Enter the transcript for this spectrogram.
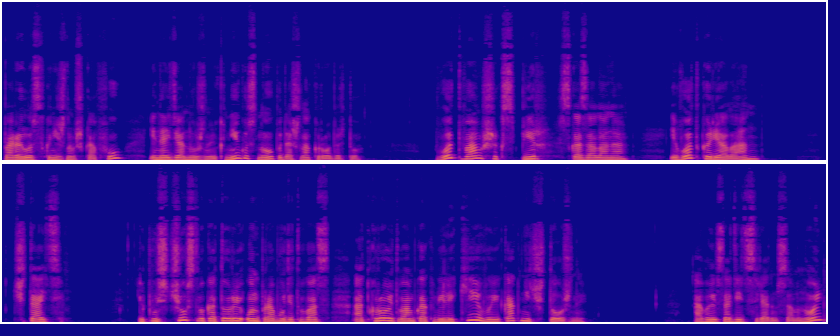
порылась в книжном шкафу и, найдя нужную книгу, снова подошла к Роберту. «Вот вам Шекспир», — сказала она, — «и вот Кориолан. Читайте, и пусть чувства, которые он пробудет в вас, откроют вам, как велики вы и как ничтожны. А вы садитесь рядом со мной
